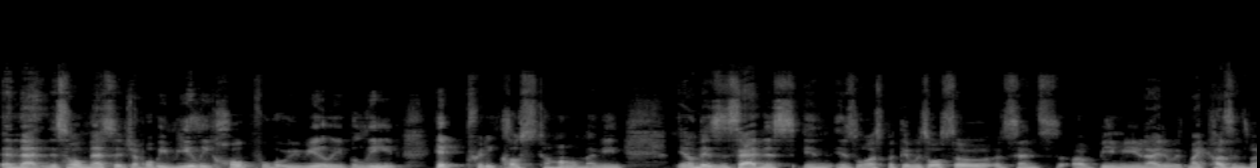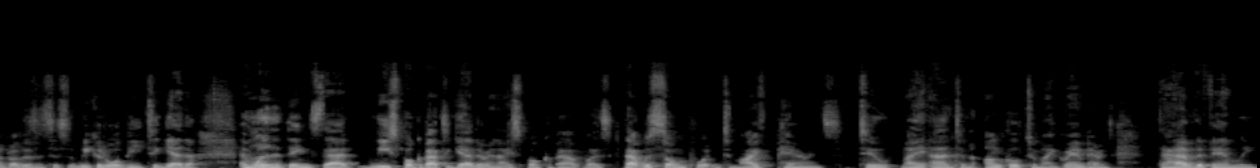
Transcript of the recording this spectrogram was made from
And that this whole message of what we really hope for, what we really believe, hit pretty close to home. I mean, you know, there's a sadness in his loss, but there was also a sense of being reunited with my cousins, my brothers and sisters. We could all be together. And one of the things that we spoke about together and I spoke about was that was so important to my parents, to my aunt and uncle, to my grandparents, to have the family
